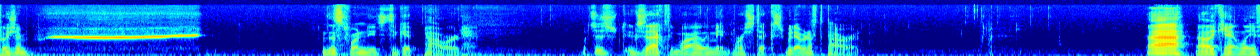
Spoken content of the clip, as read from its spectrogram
Push him. This one needs to get powered. Which is exactly why we made more sticks. We'd have enough to power it. Ah, now they can't leave.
